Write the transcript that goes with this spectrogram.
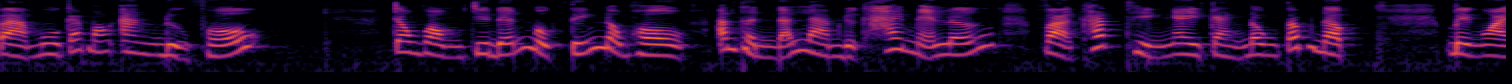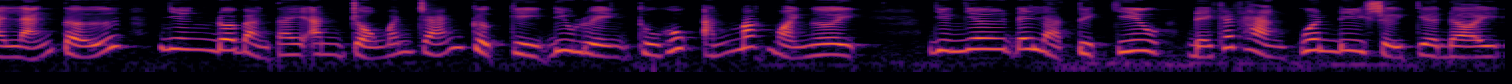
và mua các món ăn đường phố. Trong vòng chưa đến một tiếng đồng hồ, anh Thịnh đã làm được hai mẻ lớn và khách thì ngày càng đông tấp nập. Bề ngoài lãng tử, nhưng đôi bàn tay anh trộn bánh tráng cực kỳ điêu luyện thu hút ánh mắt mọi người. Dường như đây là tuyệt chiêu để khách hàng quên đi sự chờ đợi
